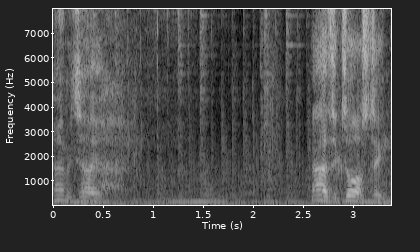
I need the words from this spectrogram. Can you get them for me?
Let me tell you. That's exhausting.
